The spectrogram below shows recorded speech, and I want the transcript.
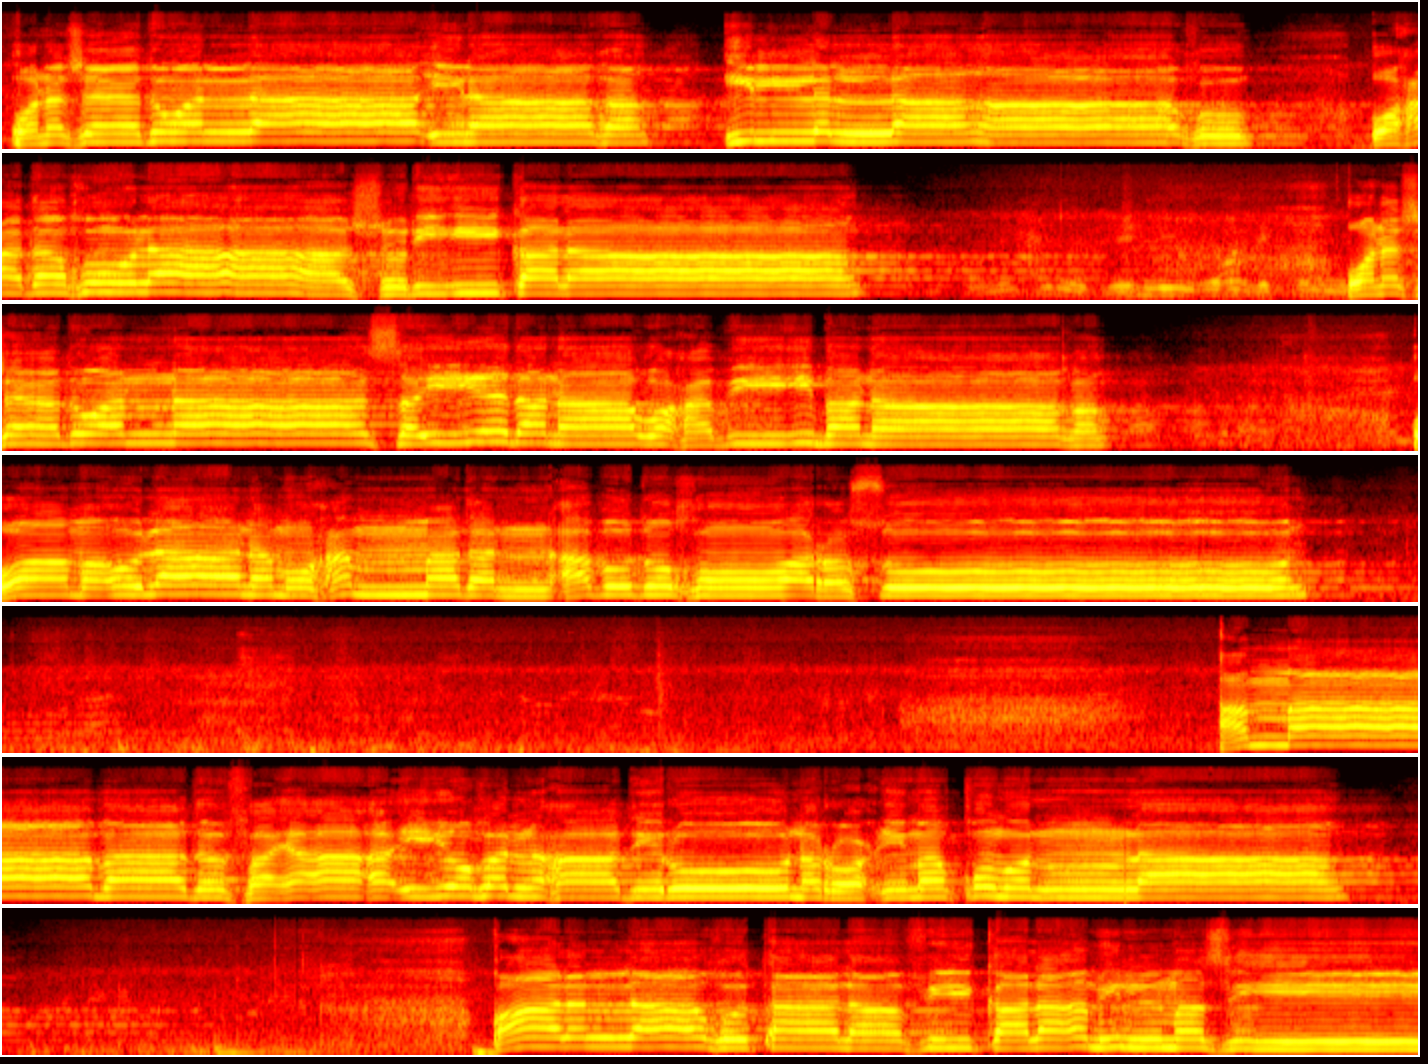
ونشهد أن لا إله إلا الله وحده لا شريك له. ونشهد أن سيدنا وحبيبنا ومولانا محمدا عبده ورسول أما بعد فيا أيها الحاضرون رحمكم الله قال الله تعالى في كلام المزيد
